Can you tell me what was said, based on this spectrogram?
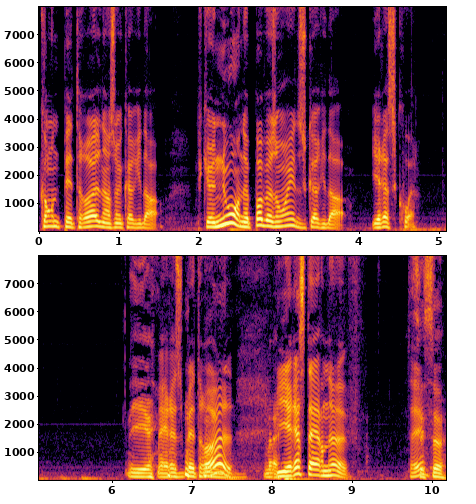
contre pétrole dans un corridor, puis que nous, on n'a pas besoin du corridor, il reste quoi? Mais il reste du pétrole. il reste Terre-Neuve. C'est ça.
